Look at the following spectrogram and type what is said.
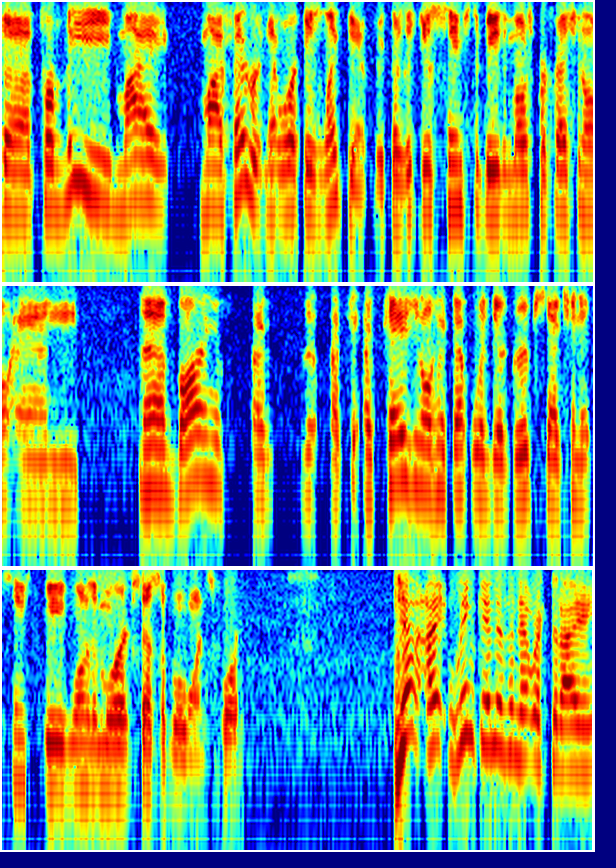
uh, for me, my my favorite network is LinkedIn because it just seems to be the most professional and uh, barring a, a the occasional hiccup with their group section, it seems to be one of the more accessible ones for them. Yeah, I, LinkedIn is a network that I,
